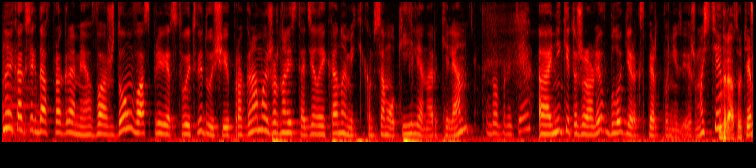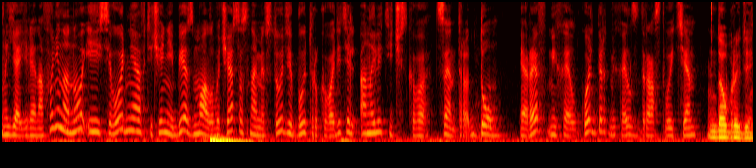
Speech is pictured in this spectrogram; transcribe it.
Ну и, как всегда, в программе «Ваш дом» вас приветствует ведущие программы, журналист отдела экономики комсомолки Елена Аркелян. Добрый день. А, Никита Журавлев, блогер-эксперт по недвижимости. Здравствуйте. Я Елена Фонина. Ну и сегодня в течение без малого часа с нами в студии будет руководитель аналитического центра «Дом РФ Михаил Гольдберг. Михаил, здравствуйте. Добрый день.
